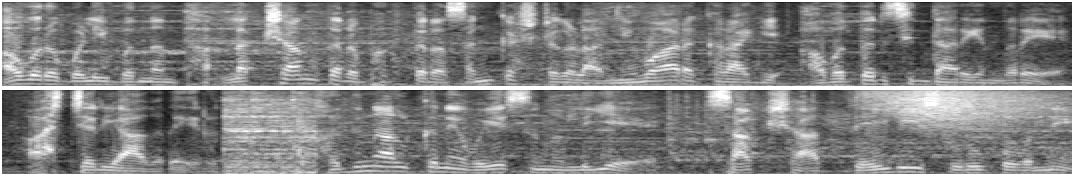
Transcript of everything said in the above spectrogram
ಅವರ ಬಳಿ ಬಂದಂತಹ ಲಕ್ಷಾಂತರ ಭಕ್ತರ ಸಂಕಷ್ಟಗಳ ನಿವಾರಕರಾಗಿ ಅವತರಿಸಿದ್ದಾರೆ ಎಂದರೆ ಆಶ್ಚರ್ಯ ಆಗದೇ ಇರುತ್ತೆ ಹದಿನಾಲ್ಕನೇ ವಯಸ್ಸಿನಲ್ಲಿಯೇ ಸಾಕ್ಷಾತ್ ದೇವಿ ಸ್ವರೂಪವನ್ನೇ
